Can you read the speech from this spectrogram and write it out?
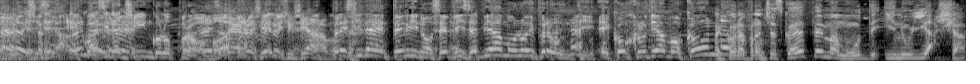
Eh, noi ci siamo. È quasi da gingolo promo. eh. Eh, noi, noi ci siamo. Presidente Rino, se vi serviamo noi pronti. E concludiamo con. Ancora Francesco F. e Mahmoud Inuyasha.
